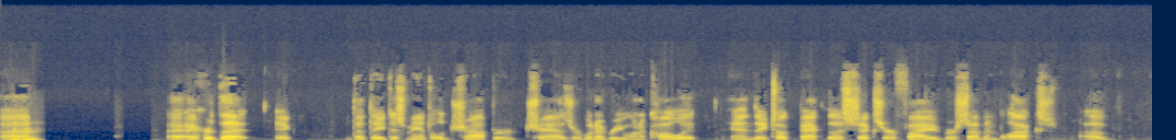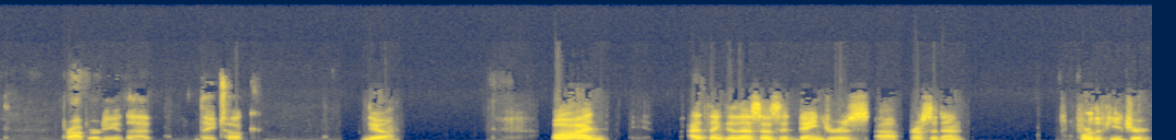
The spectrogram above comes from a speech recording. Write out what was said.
uh, mm-hmm. I, I, heard that it, that they dismantled Chop or Chaz or whatever you want to call it, and they took back the six or five or seven blocks of property that they took. Yeah. Well, I I think that that sets a dangerous uh, precedent for the future.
